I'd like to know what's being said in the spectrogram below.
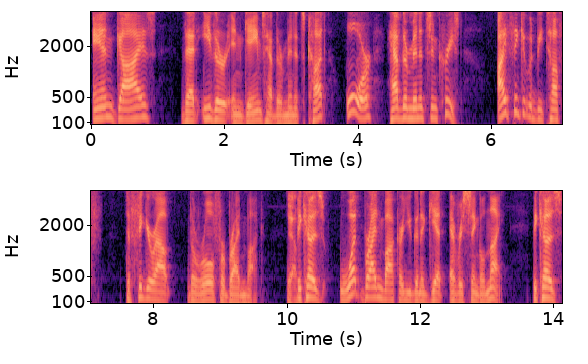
and guys that either in games have their minutes cut or have their minutes increased. I think it would be tough to figure out the role for Breidenbach. Yeah. Because what Breidenbach are you going to get every single night? Because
